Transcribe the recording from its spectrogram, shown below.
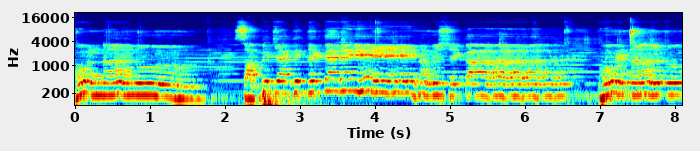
ਉਹਨਾਂ ਨੂੰ ਸਭ ਜਗਤ ਕਰੇ ਨਮਸਕਾਰ। ਉਹਨਾਂ ਨੂੰ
